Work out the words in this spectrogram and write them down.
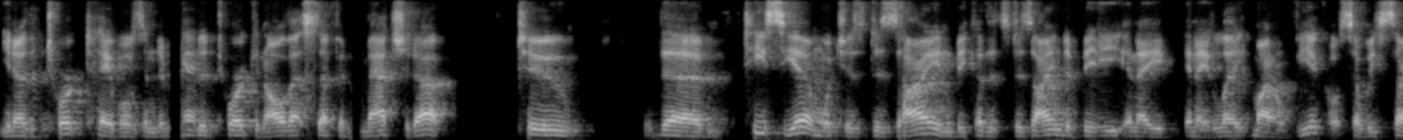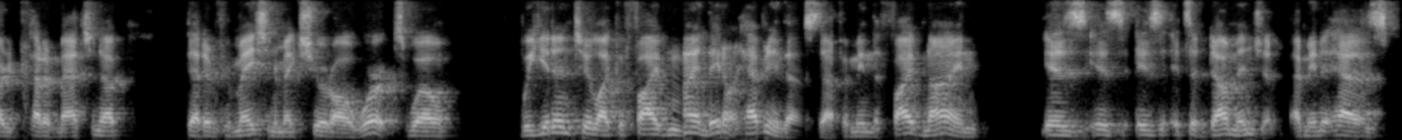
you know, the torque tables and demanded torque and all that stuff and match it up to the TCM, which is designed because it's designed to be in a in a late model vehicle. So we started kind of matching up that information to make sure it all works. Well, we get into like a five nine, they don't have any of that stuff. I mean, the five nine is is is it's a dumb engine. I mean, it has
